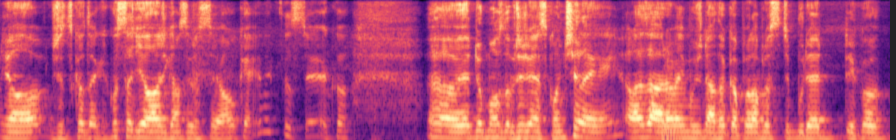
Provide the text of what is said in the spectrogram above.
Jo, všechno tak jako sedělo a říkám si prostě, jo, OK, tak prostě jako, je do moc dobře, že neskončili, ale zároveň hmm. možná ta kapela prostě bude, jako,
